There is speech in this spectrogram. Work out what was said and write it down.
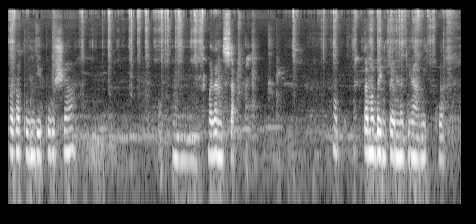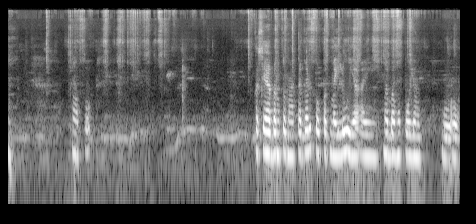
para po hindi po siya um, malansa. Opo. Tama ba yung term na ginamit ko? Opo. Kasi habang tumatagal po, pag may luya ay mabango po yung buro.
